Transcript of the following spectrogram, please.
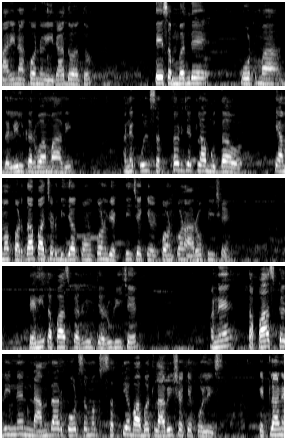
મારી નાખવાનો ઈરાદો હતો. તે સંબંધે કોર્ટમાં દલીલ કરવામાં આવી અને કુલ સત્તર જેટલા મુદ્દાઓ કે આમાં પડદા પાછળ બીજા કોણ કોણ વ્યક્તિ છે કે કોણ કોણ આરોપી છે, તેની તપાસ કરવી જરૂરી છે અને તપાસ કરીને નામદાર કોર્ટ સમક્ષ સત્ય બાબત લાવી શકે પોલીસ, એટલાને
